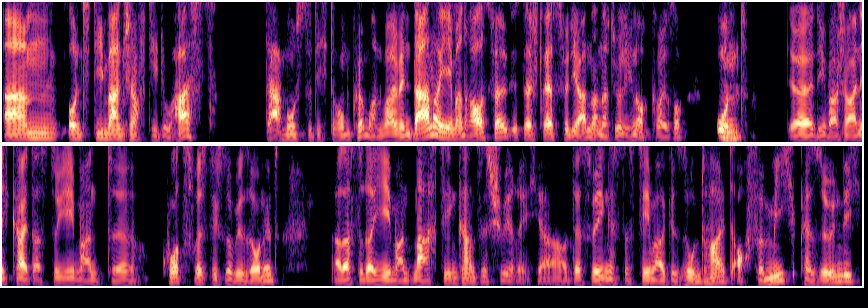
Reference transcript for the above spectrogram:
Ähm, und die Mannschaft, die du hast, da musst du dich drum kümmern, weil wenn da noch jemand rausfällt, ist der Stress für die anderen natürlich noch größer. Und mhm. äh, die Wahrscheinlichkeit, dass du jemand äh, kurzfristig sowieso nicht, dass du da jemand nachziehen kannst, ist schwierig. Ja, und deswegen ist das Thema Gesundheit auch für mich persönlich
